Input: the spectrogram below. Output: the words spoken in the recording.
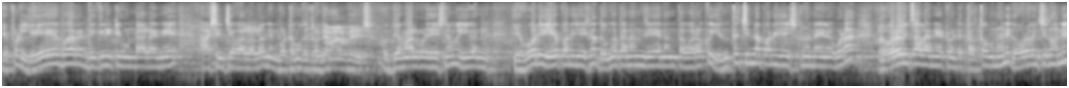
ఎప్పుడు లేబర్ డిగ్నిటీ ఉండాలని ఆశించే వాళ్ళలో నేను మొట్టమొదటి. ఉద్యమాలు కూడా చేసినాము. ఈవెన్ ఎవరు ఏ పని చేసినా దొంగతనం చేయనంత వరకు ఎంత చిన్న పని చేసినైనా కూడా గౌరవించాలనేటువంటి తత్వమునని గౌరవించినోని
